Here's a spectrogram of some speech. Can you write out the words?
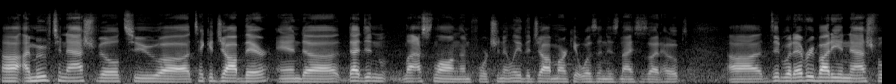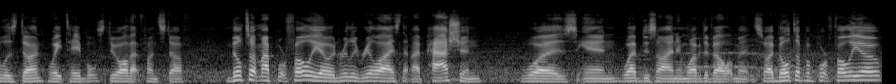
Uh, I moved to Nashville to uh, take a job there, and uh, that didn't last long, unfortunately. The job market wasn't as nice as I'd hoped. Did what everybody in Nashville has done wait tables, do all that fun stuff. Built up my portfolio and really realized that my passion was in web design and web development. So I built up a portfolio,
